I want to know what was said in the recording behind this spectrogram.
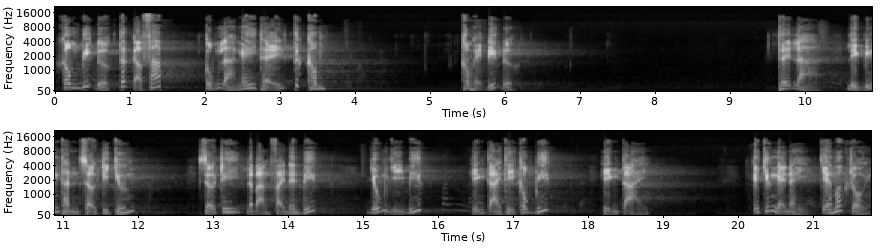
Không biết được tất cả pháp cũng là ngay thể tức không? Không hề biết được. Thế là liền biến thành sở tri chướng. Sở tri là bạn phải nên biết, vốn dĩ biết, hiện tại thì không biết, hiện tại cái chướng ngại này che mất rồi,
